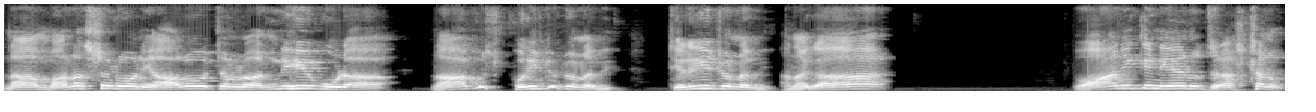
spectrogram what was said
నా మనస్సులోని ఆలోచనలు అన్నీ కూడా నాకు స్ఫురించుచున్నవి తెలియచున్నవి. అనగా వానికి నేను ద్రష్టను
